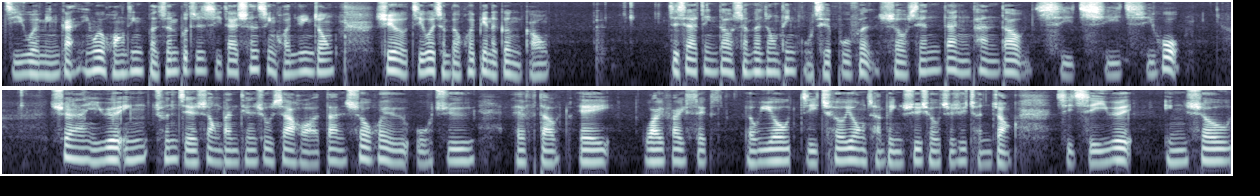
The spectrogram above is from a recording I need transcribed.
极为敏感，因为黄金本身不知其，在升息环境中，持有机会成本会变得更高。接下来进到三分钟听股期的部分，首先带您看到起期期货。虽然一月因春节上班天数下滑，但受惠于五 G、FWA、WiFi Six、LEO 及车用产品需求持续成长，其其一月营收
